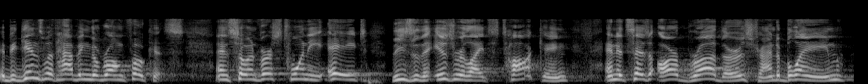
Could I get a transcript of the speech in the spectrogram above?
It begins with having the wrong focus. And so in verse 28, these are the Israelites talking, and it says, Our brothers, trying to blame,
